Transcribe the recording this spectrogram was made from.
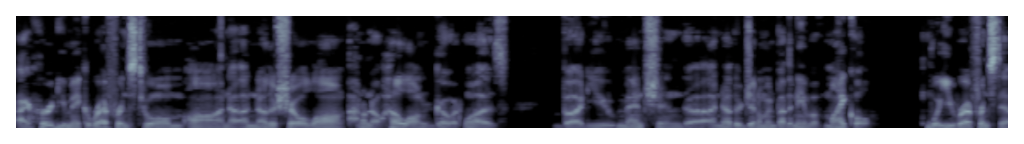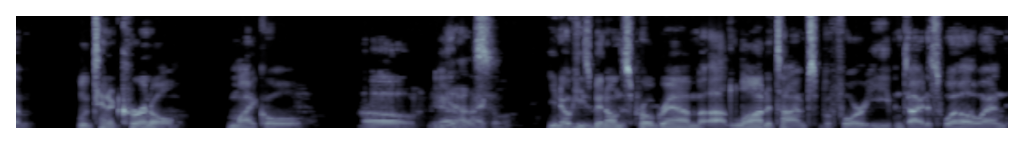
I heard you make a reference to him on another show long, I don't know how long ago it was, but you mentioned uh, another gentleman by the name of Michael. Well, you referenced him, Lieutenant Colonel Michael oh yeah, Yes. Michael. you know, he's been on this program a lot of times before he even died as well. And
